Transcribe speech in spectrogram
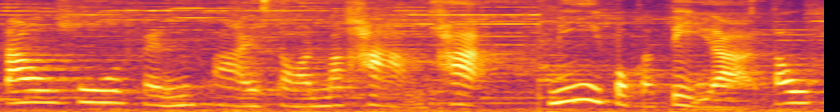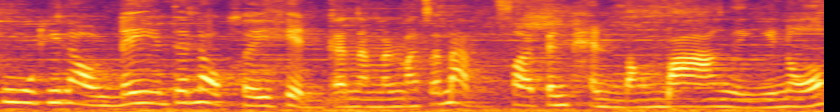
เต้าหู้เฟรนช์ฟรายซอสมะขามค่ะ นี่ปกติอะเต้าหู้ที่เราได้ได้เราเคยเห็นกันนะมันมักจะแบบซอยเป็นแผ่นบางๆ อย่างนี้เนาะ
